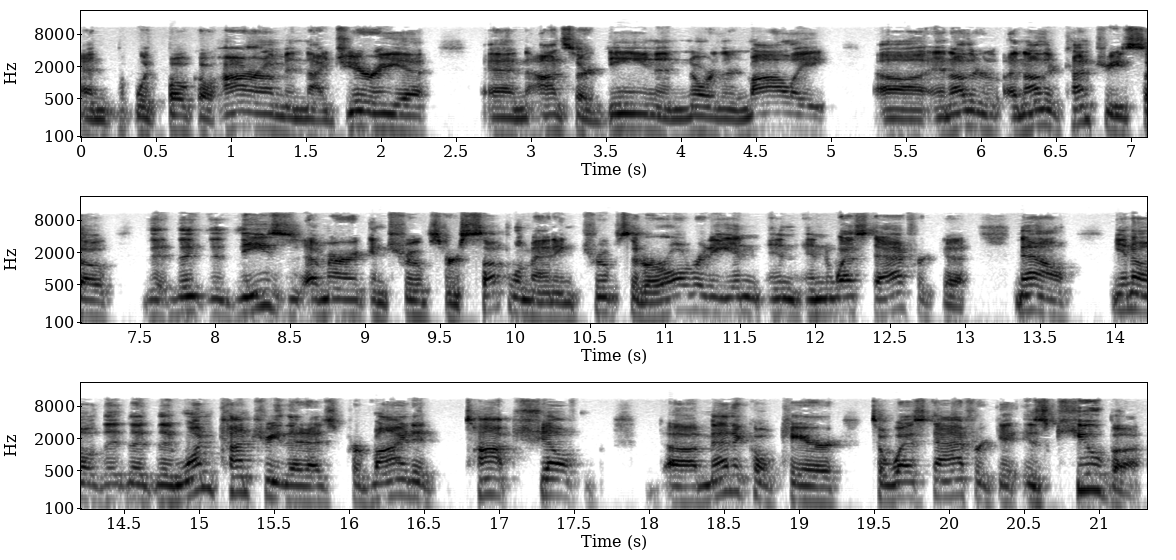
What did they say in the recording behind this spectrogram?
and with Boko Haram in Nigeria and Ansar Dine in northern Mali. Uh, and other and other countries. So the, the, these American troops are supplementing troops that are already in, in, in West Africa. Now, you know, the, the, the one country that has provided top shelf uh, medical care to West Africa is Cuba.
